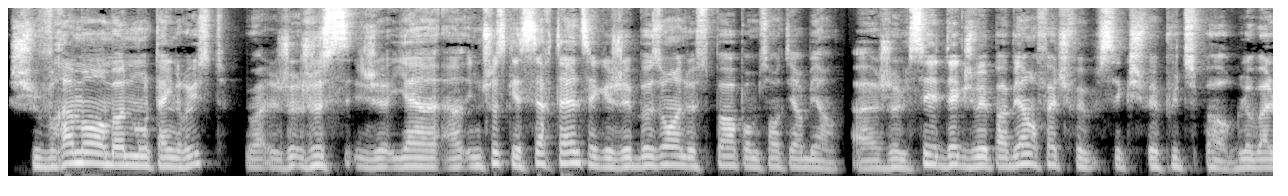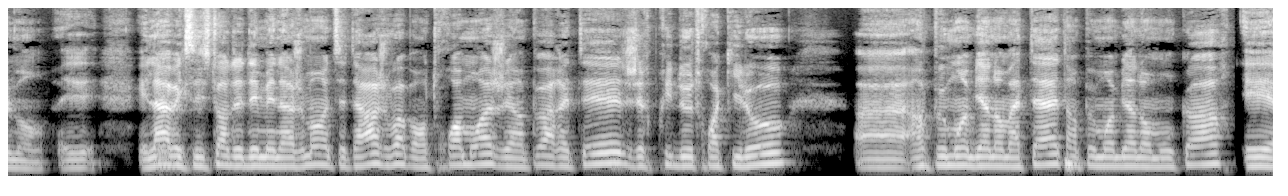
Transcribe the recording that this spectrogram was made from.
je suis vraiment en mode montagne russe. Je, je, il y a une chose qui est certaine, c'est que j'ai besoin de sport pour me sentir bien. Euh, je le sais, dès que je vais pas bien, en fait, je fais, c'est que je fais plus de sport globalement. Et, et là, avec ces histoires de déménagement, etc., je vois pendant trois mois, j'ai un peu arrêté, j'ai repris deux trois kilos. Euh, un peu moins bien dans ma tête, un peu moins bien dans mon corps, et,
